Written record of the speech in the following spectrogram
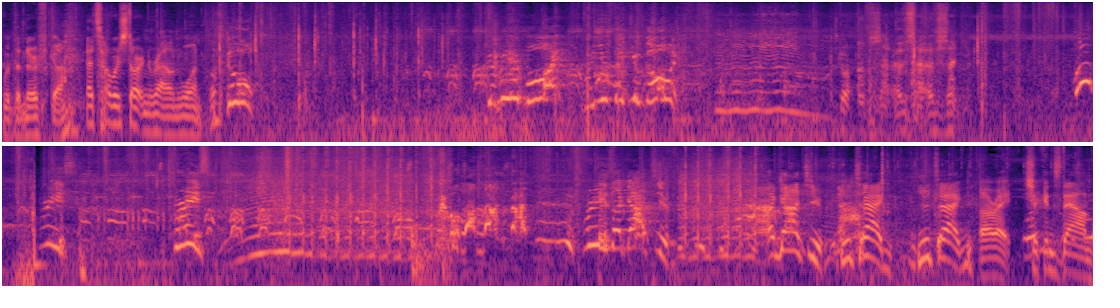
with the Nerf gun. That's how we're starting round one. Let's go! Come here, boy! Where do you think you're going? Let's go. Other side, other side, other side. Woo! Freeze! Freeze! Freeze, I got you! I got you! You're tagged. You're tagged. All right, chicken's down.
